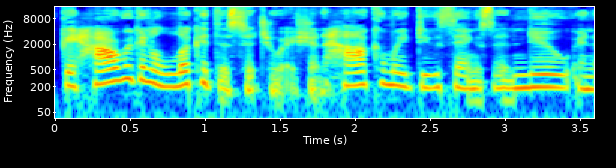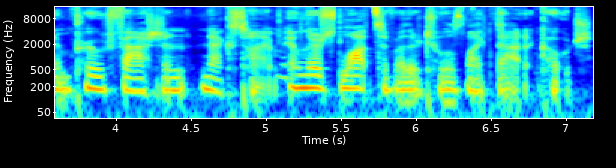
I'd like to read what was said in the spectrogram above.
okay, how are we going to look at this situation? How can we do things in a new and improved fashion next time? And there's lots of other tools like that at Coach.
